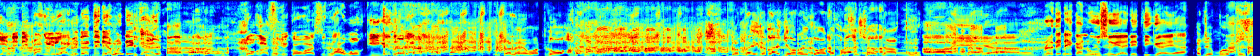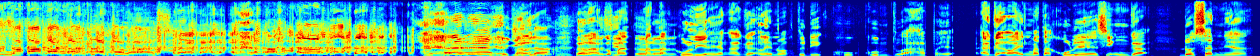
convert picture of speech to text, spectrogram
Ini dipanggil lagi nanti dia sama dekan. kau kasih kau kasih tahu Ki katanya. Udah lewat kok. Udah nggak ingat lagi orang itu ada mahasiswanya aku. Oh iya. Berarti dekan usu ya D3 ya. Ah, dia mulut itu jangan diperjelas. Udah gila. Kalau aku mata kuliah yang agak lain waktu di hukum tuh apa ya? Agak lain mata kuliahnya sih enggak, dosennya.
